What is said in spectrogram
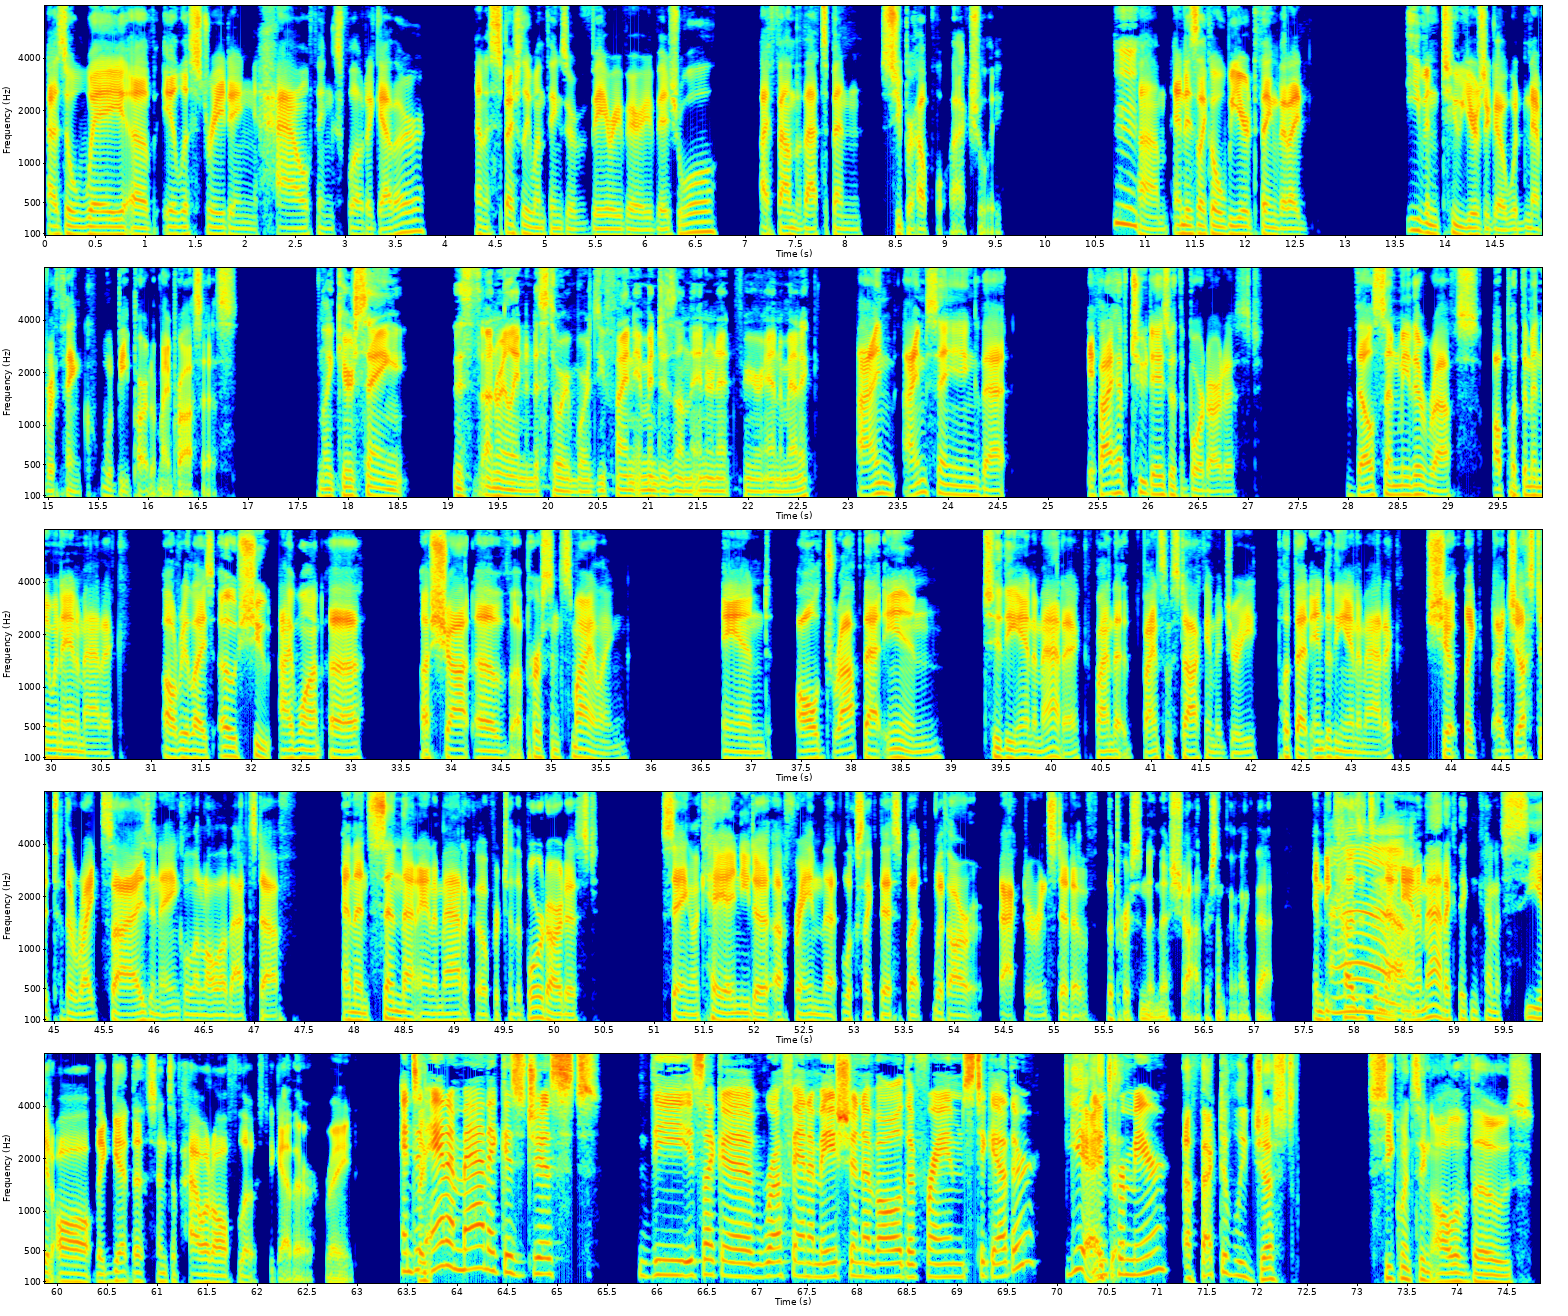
as a way of illustrating how things flow together. And especially when things are very, very visual, I found that that's been super helpful actually. Hmm. Um, and is like a weird thing that I, even two years ago, would never think would be part of my process. Like you're saying, this is unrelated to storyboards. You find images on the internet for your animatic. I'm I'm saying that if I have two days with a board artist, they'll send me their roughs. I'll put them into an animatic. I'll realize, oh shoot, I want a a shot of a person smiling, and I'll drop that in to the animatic. Find that find some stock imagery, put that into the animatic, show like adjust it to the right size and angle and all of that stuff, and then send that animatic over to the board artist saying like hey i need a, a frame that looks like this but with our actor instead of the person in this shot or something like that and because it's in that Oh. animatic they can kind of see it all they get the sense of how it all flows together right And an animatic is just the it's like a rough animation of all the frames together yeah in it's Premiere. effectively just sequencing all of those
